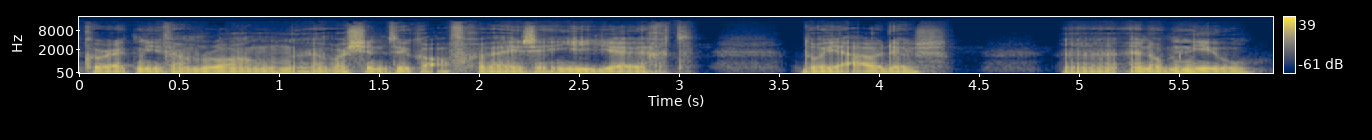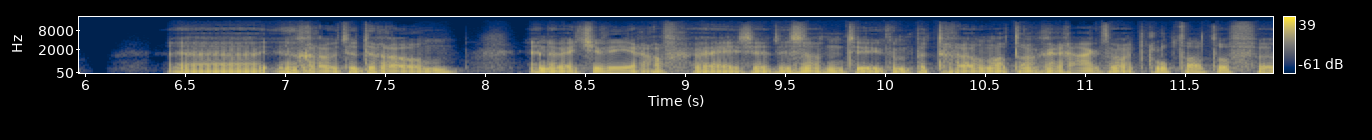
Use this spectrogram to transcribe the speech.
correct me if I'm wrong, was je natuurlijk afgewezen in je jeugd door je ouders. En opnieuw eh, een grote droom. En dan werd je weer afgewezen. Dus dat is natuurlijk een patroon wat dan geraakt wordt. Klopt dat? Of, uh,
